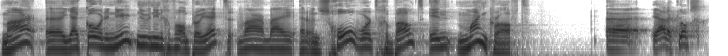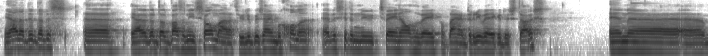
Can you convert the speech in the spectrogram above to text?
Maar jij coördineert nu in ieder geval een project waarbij er een school wordt gebouwd in Minecraft. Eh, ja, dat klopt. Ja, dat, dat, is, eh, ja dat, dat was het niet zomaar natuurlijk. We zijn begonnen, we zitten nu 2,5 weken of bijna drie weken dus thuis. En eh, ehm,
